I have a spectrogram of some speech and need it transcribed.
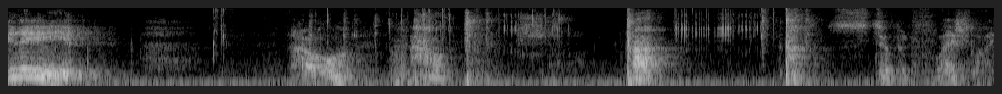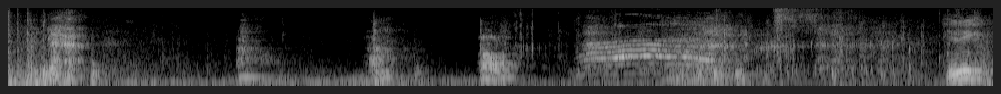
Kitty! Ow. Ow. Ah. Stupid flashlight. Oh. Kitty?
